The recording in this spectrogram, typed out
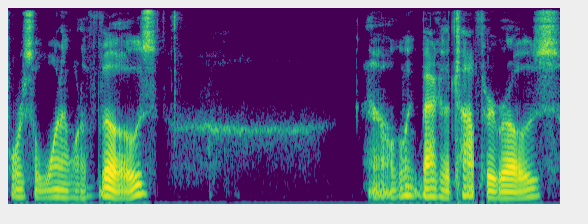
force a one on one of those. Now, going back to the top three rows,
